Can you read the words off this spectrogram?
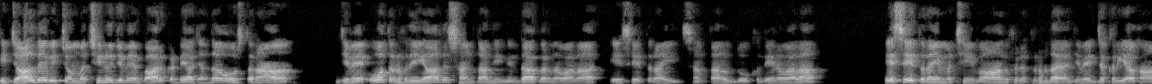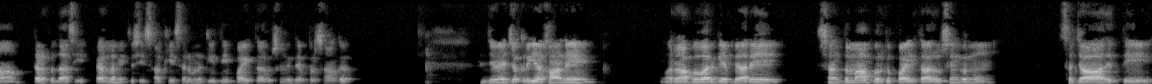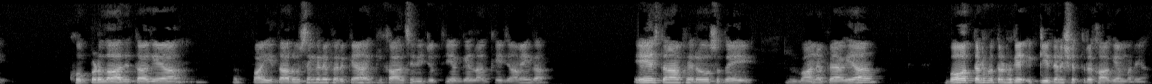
ਕਿ ਜਲ ਦੇ ਵਿੱਚੋਂ ਮੱਛੀ ਨੂੰ ਜਿਵੇਂ ਬਾਹਰ ਕੱਢਿਆ ਜਾਂਦਾ, ਉਸ ਤਰ੍ਹਾਂ ਜਿਵੇਂ ਉਹ ਤੜਫਦੀ ਆ ਤੇ ਸੰਤਾਂ ਦੀ ਨਿੰਦਾ ਕਰਨ ਵਾਲਾ, ਇਸੇ ਤਰ੍ਹਾਂ ਹੀ ਸੰਤਾਂ ਨੂੰ ਦੁੱਖ ਦੇਣ ਵਾਲਾ, ਇਸੇ ਤਰ੍ਹਾਂ ਹੀ ਮੱਛੀ ਵਾਂਗ ਫਿਰ ਤੜਫਦਾ ਹੈ। ਜਿਵੇਂ ਜ਼ਕਰੀਆ ਖਾਨ ਤੜਫਦਾ ਸੀ। ਪਹਿਲਾਂ ਵੀ ਤੁਸੀਂ ਸਾਖੀ ਸਰਵਣ ਕੀਤੀ, ਭਾਈ ਤਾਰੂ ਸਿੰਘ ਦੇ ਪ੍ਰਸੰਗ। ਜਿਵੇਂ ਜ਼ਕਰੀਆ ਖਾਨ ਨੇ ਰੱਬ ਵਰਗੇ ਪਿਆਰੇ ਸੰਤ ਮਹਾਂਪੁਰਖ ਭਾਈ ਤਾਰੂ ਸਿੰਘ ਨੂੰ ਸਜਾ ਦਿੱਤੀ, ਖੋਪੜ ਲਾ ਦਿੱਤਾ ਗਿਆ। ਭਾਈ ਤਾਰੂ ਸਿੰਘ ਨੇ ਫਿਰ ਕਿਹਾ ਕਿ ਖਾਲਸੇ ਦੀ ਜੁੱਤੀ ਅੱਗੇ ਲੱਗ ਕੇ ਜਾਵੇਂਗਾ। ਇਸ ਤਰ੍ਹਾਂ ਫਿਰ ਉਸ ਤੇ ਬੰਨ ਪੈ ਗਿਆ। ਬਹੁਤ ਤੜਫ ਤੜਫ ਕੇ 21 ਦਿਨ ਛਿੱਤਰ ਖਾ ਕੇ ਮਰਿਆ।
